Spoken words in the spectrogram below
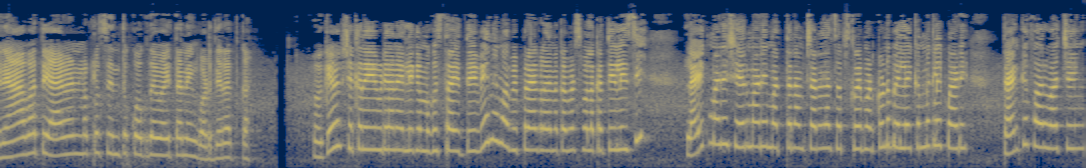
ಇನ್ಯಾವತ್ತು ಯಾವ ಹೆಣ್ಮಕ್ಳು ಸಿಂತಕ್ಕೆ ಹೋಗದೆ ಹೋಯ್ತಾ ನಿಂಗೆ ಹೊಡೆದಿರೋದ್ಕ ಓಕೆ ವೀಕ್ಷಕರ, ಈ ವಿಡಿಯೋನ ಇಲ್ಲಿಗೆ ಮುಗಿಸ್ತಾ ಇದ್ದೀವಿ. ನಿಮ್ಮ ಅಭಿಪ್ರಾಯಗಳನ್ನು ಕಮೆಂಟ್ಸ್ ಮೂಲಕ ತಿಳಿಸಿ. ಲೈಕ್ ಮಾಡಿ ಶೇರ್ ಮಾಡಿ ಮತ್ತೆ ನಮ್ಮ ಚಾನಲ್ ಸಬ್ಸ್ಕ್ರೈಬ್ ಮಾಡ್ಕೊಂಡು ಬೆಲ್ ಐಕನ್ ಕ್ಲಿಕ್ ಮಾಡಿ. Thank you for watching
